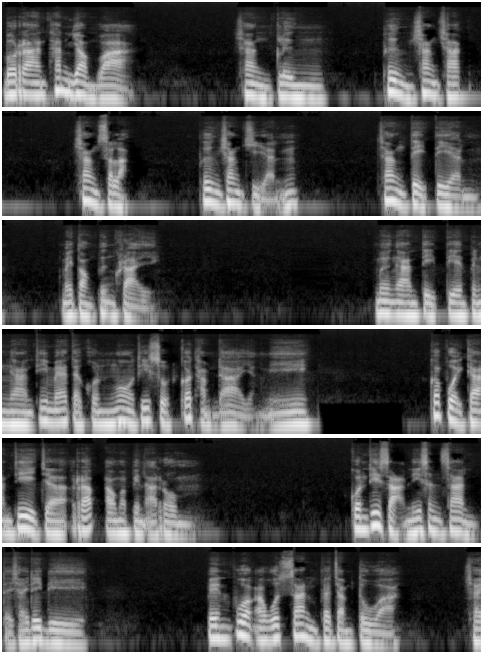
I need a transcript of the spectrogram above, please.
โบราณท่านย่อมว่า ช่างกลึง พึ่งช่างชัก ช่างสลัก พึ่งช่างเขียน ช่างติเตียน ไม่ต้องพึ่งใคร เมื่องานติเตียนเป็นงานที่แม้แต่คนโง่ที่สุดก็ทำได้อย่างนี้ ก็ป่วยการที่จะรับเอามาเป็นอารมณ์ คนที่สามนี้สั้นๆ แต่ใช้ได้ดี เป็นพวกอาวุธสั้นประจำตัว ใช้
